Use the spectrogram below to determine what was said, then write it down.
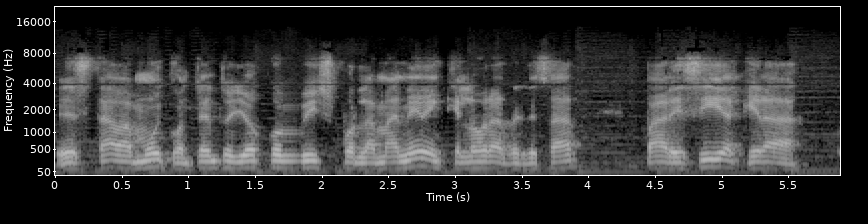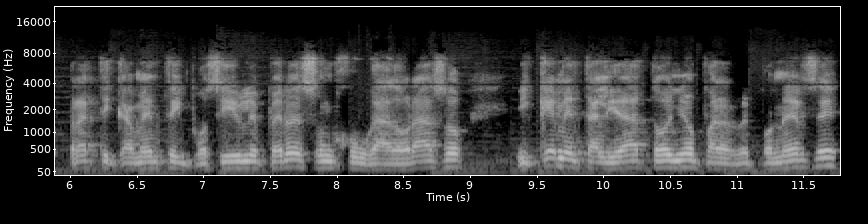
Estaba muy contento Djokovic por la manera en que logra regresar. Parecía que era prácticamente imposible, pero es un jugadorazo y qué mentalidad, Toño, para reponerse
